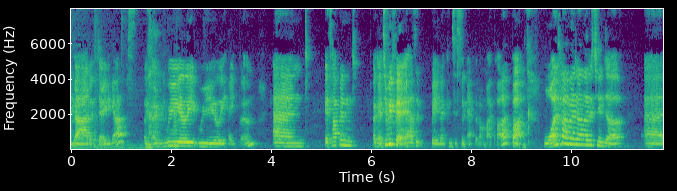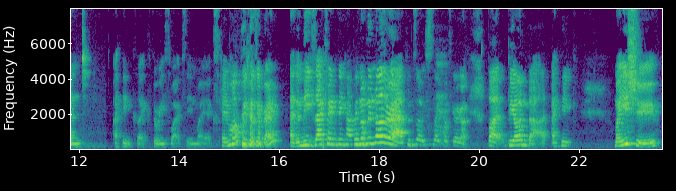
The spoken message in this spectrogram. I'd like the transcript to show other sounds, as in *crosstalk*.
Bad at dating apps. Like I really, really hate them. And it's happened okay, to be fair, it hasn't been a consistent effort on my part, but one time I downloaded Tinder and I think like three swipes in my ex came up, which wasn't *laughs* great. And then the exact same thing happened on another app. And so it's just like, what's going on? But beyond that, I think my issue,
